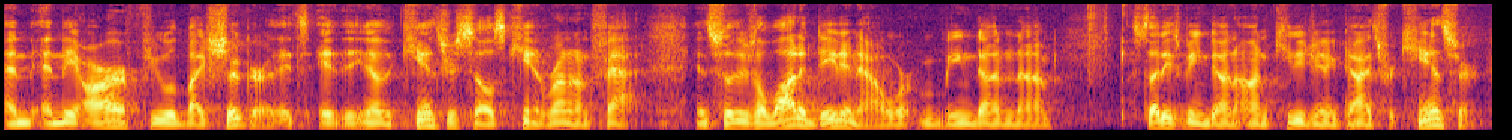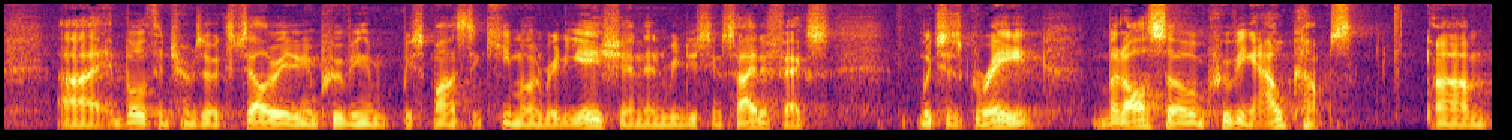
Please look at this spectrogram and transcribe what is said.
And, and they are fueled by sugar. It's it, you know the cancer cells can't run on fat, and so there's a lot of data now being done, um, studies being done on ketogenic diets for cancer, uh, both in terms of accelerating, improving response to chemo and radiation, and reducing side effects, which is great, but also improving outcomes. Um,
